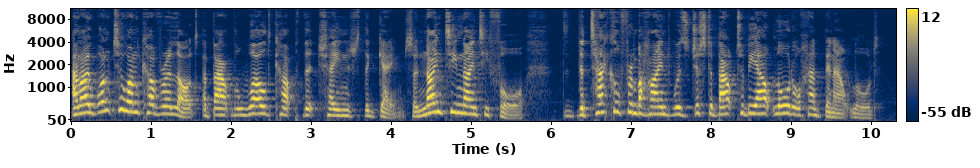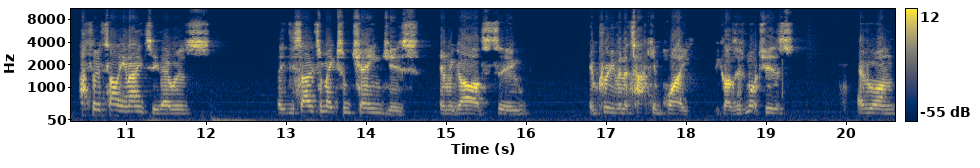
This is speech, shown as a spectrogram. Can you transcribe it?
And I want to uncover a lot about the World Cup that changed the game. So 1994, the tackle from behind was just about to be outlawed or had been outlawed. After Italia 90, there was they decided to make some changes in regards to improving attacking play because as much as everyone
